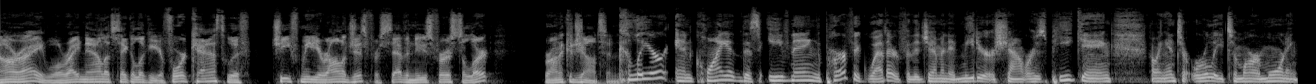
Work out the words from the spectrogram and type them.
All right. Well, right now, let's take a look at your forecast with Chief Meteorologist for 7 News First Alert, Veronica Johnson. Clear and quiet this evening. Perfect weather for the Geminid meteor showers peaking going into early tomorrow morning.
